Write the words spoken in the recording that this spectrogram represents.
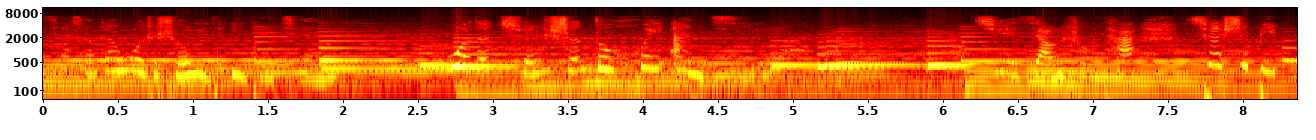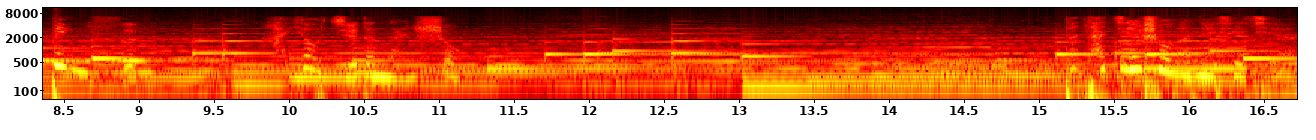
夏小寨握着手里的一叠钱全身都灰暗极了。倔强如他，却是比病死还要觉得难受。但他接受了那些钱。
